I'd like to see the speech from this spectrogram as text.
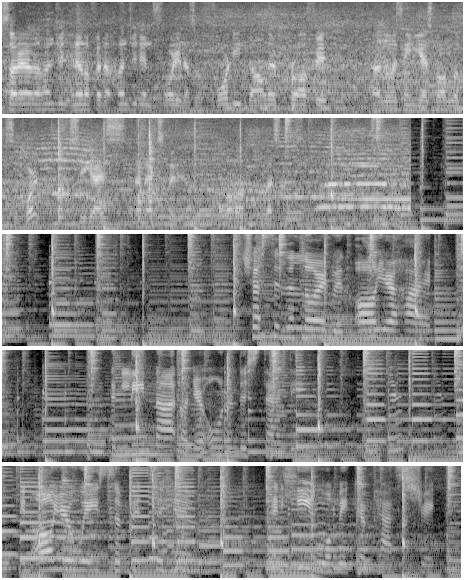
Started at 100, ended off at 140. That's a $40 profit. As always, thank you guys for all the love and support. See you guys in the next video. Aloha, blessings. Trust in the Lord with all your heart and lean not on your own understanding. In all your ways, submit to Him, and He will make your path straight.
